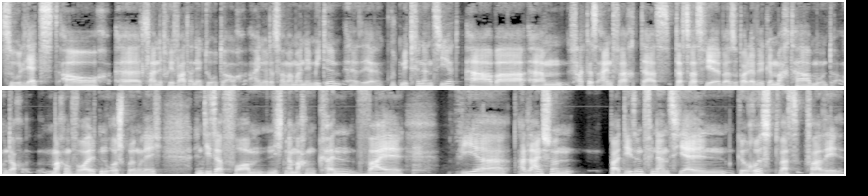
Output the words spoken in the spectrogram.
zuletzt auch, äh, kleine Privatanekdote, auch eine, das war mal meine Miete, äh, sehr gut mitfinanziert. Aber ähm, Fakt ist einfach, dass das, was wir bei Superlevel gemacht haben und, und auch machen wollten ursprünglich, in dieser Form nicht mehr machen können, weil wir allein schon bei diesem finanziellen Gerüst, was quasi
